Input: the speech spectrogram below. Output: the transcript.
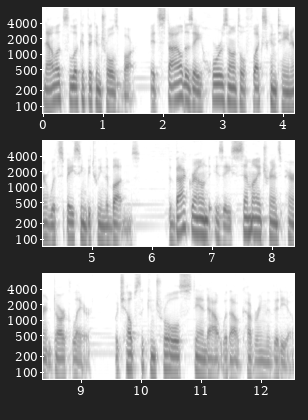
Now let's look at the controls bar. It's styled as a horizontal flex container with spacing between the buttons. The background is a semi-transparent dark layer which helps the controls stand out without covering the video.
